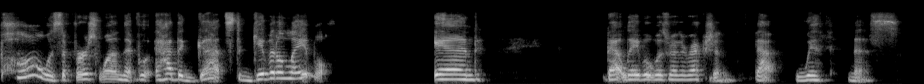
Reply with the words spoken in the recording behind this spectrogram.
Paul was the first one that had the guts to give it a label. And that label was resurrection, that witness.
